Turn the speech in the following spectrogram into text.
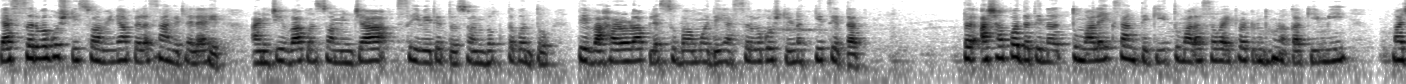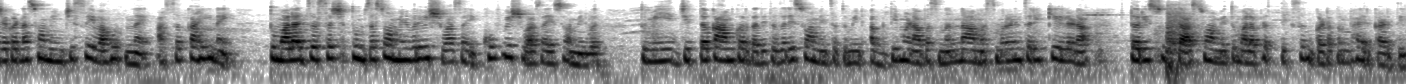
या सर्व गोष्टी स्वामीने आपल्याला सांगितलेल्या आहेत. आणि जेव्हा आपण स्वामींच्या सेवेत येतो स्वामी भक्त बनतो तेव्हा हळूहळू आपल्या स्वभावामध्ये ह्या सर्व गोष्टी नक्कीच येतात. तर अशा पद्धतीनं तुम्हाला एक सांगते की तुम्हाला असं वाईट वाटून घेऊ नका की मी माझ्याकडनं स्वामींची सेवा होत नाही. असं काही नाही. तुम्हाला जसं तुमचा स्वामींवर विश्वास आहे खूप विश्वास आहे स्वामींवर. तुम्ही जिथं काम करता तिथं जरी स्वामींचं तुम्ही अगदी मनापासून नामस्मरण जरी केलं ना तरीसुद्धा स्वामी तुम्हाला प्रत्येक संकटातून बाहेर काढतील.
